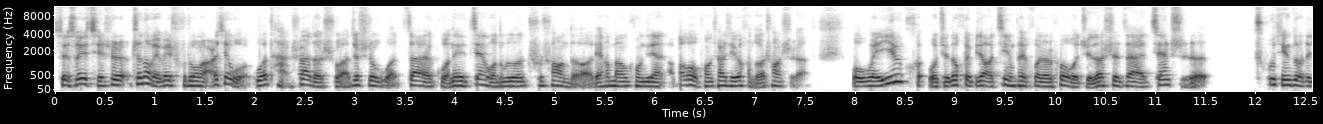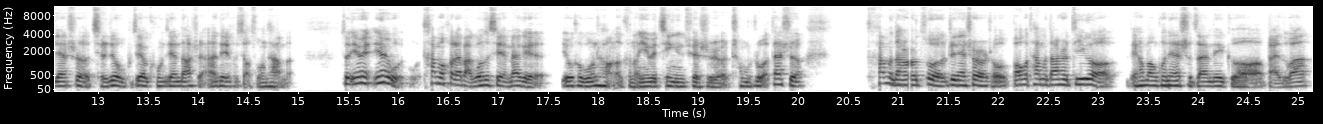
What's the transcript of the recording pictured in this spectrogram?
所以所以其实真的违背初衷了。而且我我坦率的说，就是我在国内见过那么多初创的联合办公空间，包括我朋友圈其实有很多创始人，我唯一会我觉得会比较敬佩，或者说我觉得是在坚持。初心做这件事的，其实就五界空间当时安迪和小松他们，就因为因为我他们后来把公司也卖给优客工厂了，可能因为经营确实撑不住，但是他们当时做这件事的时候，包括他们当时第一个联合办公空间是在那个百子湾。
